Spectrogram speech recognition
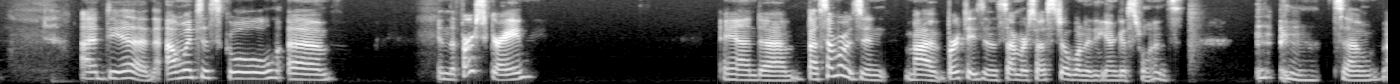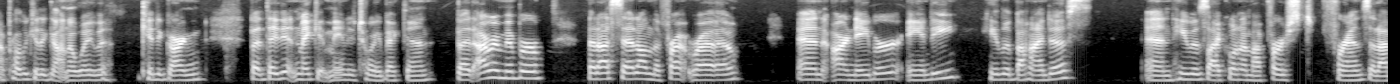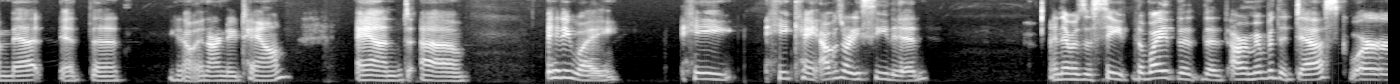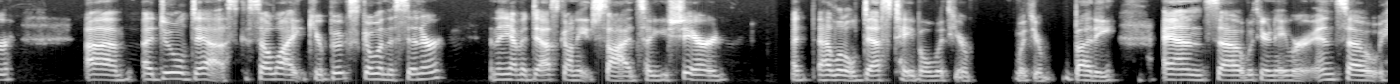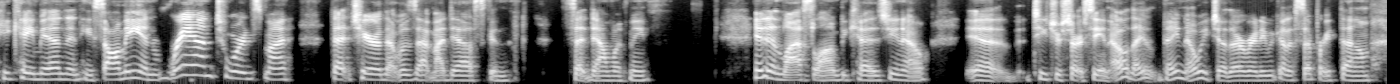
I did. I went to school um, in the first grade, and um, my summer was in my birthday's in the summer, so I was still one of the youngest ones. so I probably could have gotten away with kindergarten, but they didn't make it mandatory back then. But I remember that I sat on the front row and our neighbor Andy, he lived behind us, and he was like one of my first friends that I met at the, you know, in our new town. And uh, anyway, he he came. I was already seated, and there was a seat. The way that the I remember the desk were um, a dual desk. So like your books go in the center, and then you have a desk on each side. So you shared a, a little desk table with your with your buddy and so with your neighbor. And so he came in and he saw me and ran towards my that chair that was at my desk and sat down with me. It didn't last long because you know uh, teachers start seeing oh they they know each other already. We got to separate them.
